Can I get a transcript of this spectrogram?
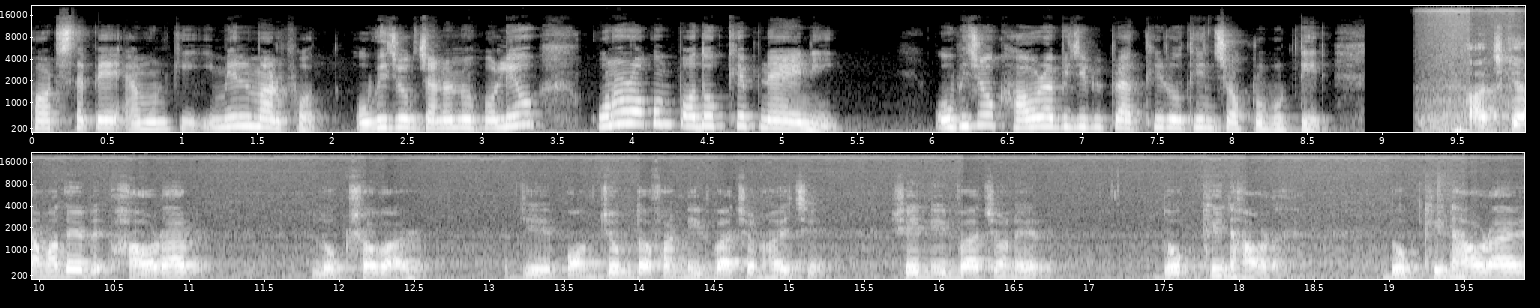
হোয়াটসঅ্যাপে, এমনকি ইমেল মারফত অভিযোগ জানানো হলেও কোনো রকম পদক্ষেপ নেয়নি। অভিযোগ হাওড়া বিজেপি প্রার্থী রথিন চক্রবর্তীর। আজকে আমাদের হাওড়ার লোকসভার যে পঞ্চম দফার নির্বাচন হয়েছে, সেই নির্বাচনের দক্ষিণ হাওড়ায় দক্ষিণ হাওড়ায়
